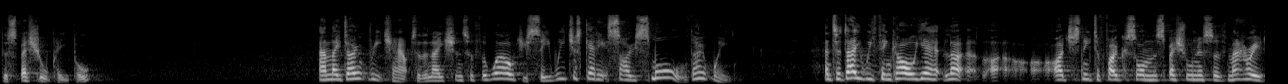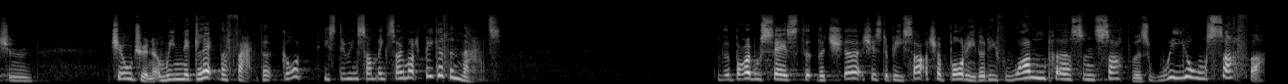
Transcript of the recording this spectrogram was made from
the special people. And they don't reach out to the nations of the world, you see. We just get it so small, don't we? And today we think, oh, yeah, look, I just need to focus on the specialness of marriage and children. And we neglect the fact that God is doing something so much bigger than that. The Bible says that the church is to be such a body that if one person suffers, we all suffer.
